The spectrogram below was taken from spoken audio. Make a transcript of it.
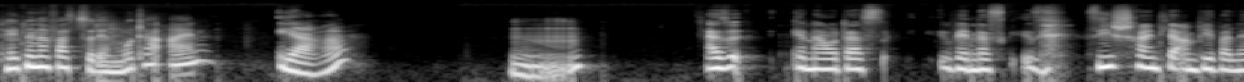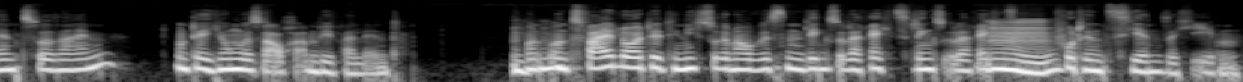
Fällt mir noch was zu der Mutter ein? Ja. Hm. Also genau das, wenn das, sie scheint ja ambivalent zu sein und der Junge ist auch ambivalent. Mhm. Und, und zwei Leute, die nicht so genau wissen, links oder rechts, links oder rechts, mhm. potenzieren sich eben.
